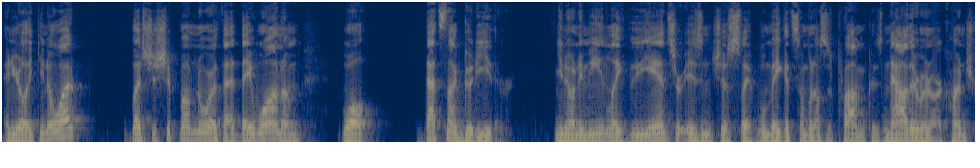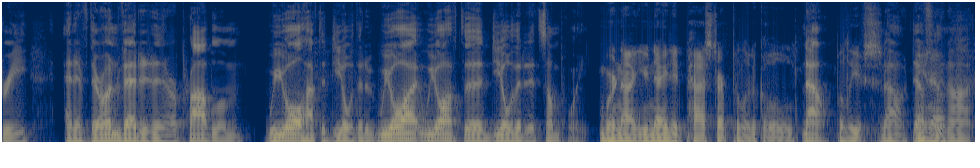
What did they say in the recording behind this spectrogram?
and you're like, you know what? Let's just ship them up north. That they want them. Well, that's not good either. You know what I mean? Like the answer isn't just like we'll make it someone else's problem because now they're in our country, and if they're unvetted and they're a problem, we all have to deal with it. We all we all have to deal with it at some point. we're not united past our political No. beliefs. No, you definitely not.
